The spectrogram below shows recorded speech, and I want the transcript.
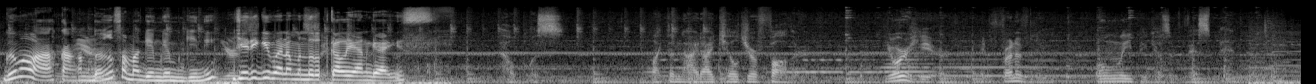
Gue malah kangen banget sama game-game begini. Jadi gimana menurut kalian guys? Helpless. Like the night I killed your father. You're here in front of me only because of this bandit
